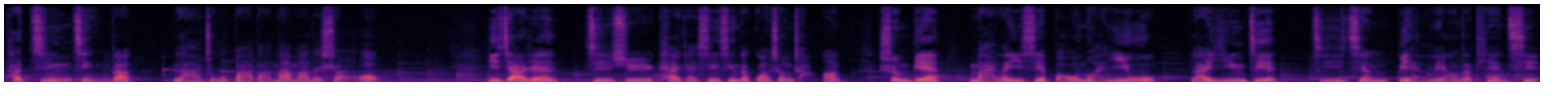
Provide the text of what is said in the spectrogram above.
他紧紧地拉住爸爸妈妈的手，一家人继续开开心心地逛商场。顺便买了一些保暖衣物，来迎接即将变凉的天气。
